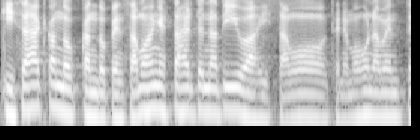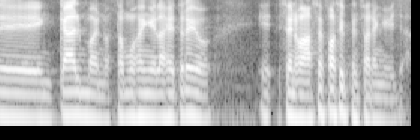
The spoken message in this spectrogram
Quizás cuando, cuando pensamos en estas alternativas y estamos, tenemos una mente en calma y no estamos en el ajetreo, eh, se nos hace fácil pensar en ellas.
